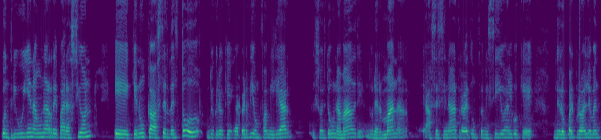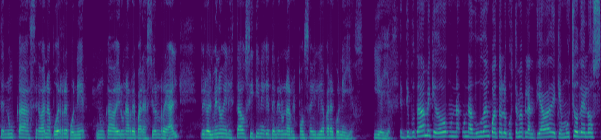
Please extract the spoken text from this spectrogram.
contribuyen a una reparación eh, que nunca va a ser del todo. Yo creo que la pérdida de un familiar, y sobre todo una madre, de una hermana asesinada a través de un femicidio, es algo que de lo cual probablemente nunca se van a poder reponer, nunca va a haber una reparación real pero al menos el Estado sí tiene que tener una responsabilidad para con ellas y ellas. Diputada, me quedó una, duda en cuanto a lo que usted me planteaba de que muchos de los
